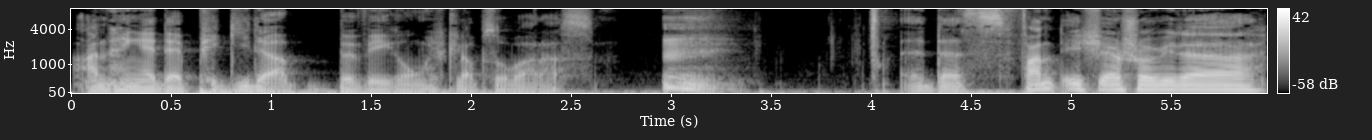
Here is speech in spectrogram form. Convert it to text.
Anhänger der Pegida-Bewegung. Ich glaube, so war das. Das fand ich ja schon wieder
